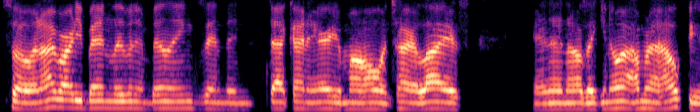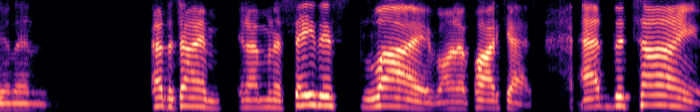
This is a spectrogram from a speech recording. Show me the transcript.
So, and I've already been living in Billings and in that kind of area my whole entire life. And then I was like, you know what, I'm gonna help you. And then at the time, and I'm gonna say this live on a podcast. At the time,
